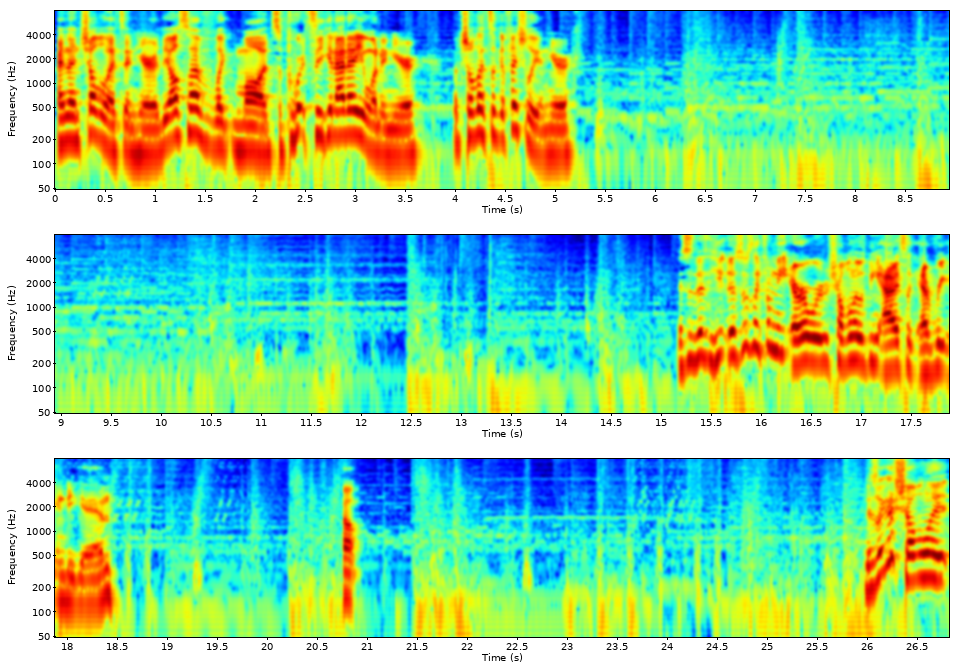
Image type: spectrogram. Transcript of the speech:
and then Shovel Knight's in here. They also have like mod support, so you can add anyone in here. But Shovel Knight's like officially in here. This is this, this was like from the era where Shovel Knight was being added to like every indie game. There's like a Shovel Knight.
